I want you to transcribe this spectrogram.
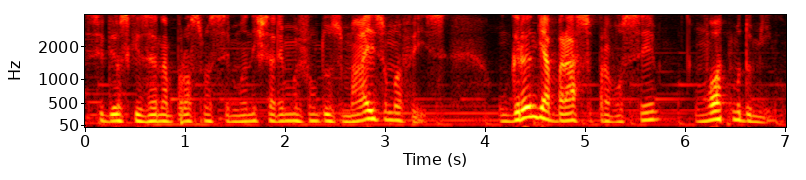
Se Deus quiser, na próxima semana estaremos juntos mais uma vez. Um grande abraço para você, um ótimo domingo.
